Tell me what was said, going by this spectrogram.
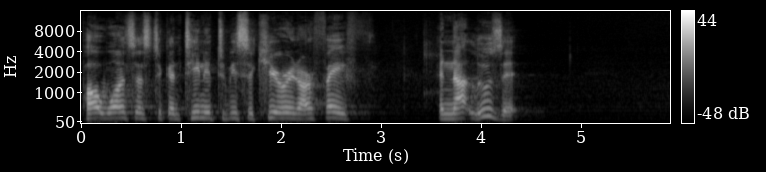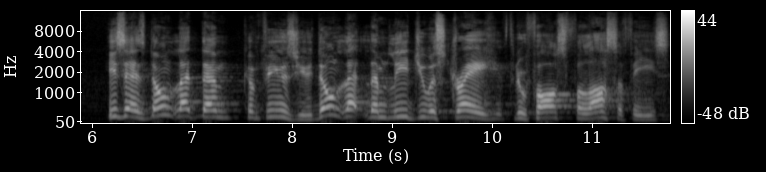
Paul wants us to continue to be secure in our faith and not lose it. He says, Don't let them confuse you. Don't let them lead you astray through false philosophies.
